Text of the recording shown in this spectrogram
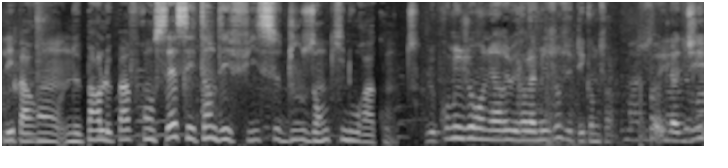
Les parents ne parlent pas français, c'est un des fils, 12 ans, qui nous raconte. Le premier jour où on est arrivé dans la maison, c'était comme ça. Il a dit,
